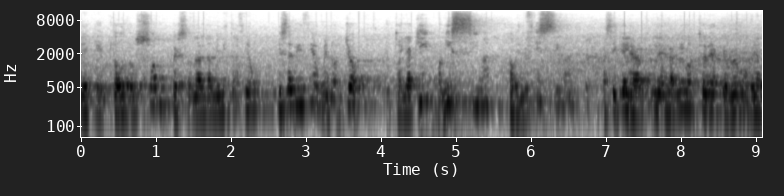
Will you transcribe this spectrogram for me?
de que todos somos personal de administración y servicio, menos yo. Estoy aquí, buenísima, jovencísima, así que les, animo a ustedes a que luego vean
